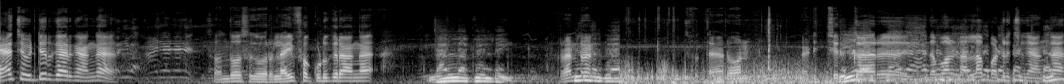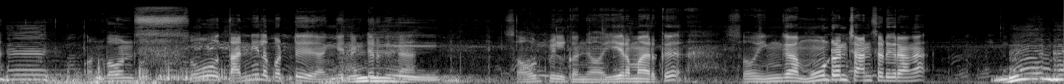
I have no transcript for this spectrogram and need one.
கேட்சை விட்டுருக்காருங்க அங்கே. சந்தோஷுக்கு ஒரு லைஃபை கொடுக்குறாங்க. Run run so third one அடிச்சிருக்காரு. இந்த பால் நல்லா பட்டுருச்சுங்க அங்கே. ஒன் பவுன்ஸ் ஸோ தண்ணியில் பட்டு அங்கே நின்று. இருக்குங்க ஸோ அவுட் ஃபீல் கொஞ்சம் ஈரமாக இருக்குது ஸோ இங்கே மூணு ரன் சான்ஸ் எடுக்கிறாங்க. மூன்று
